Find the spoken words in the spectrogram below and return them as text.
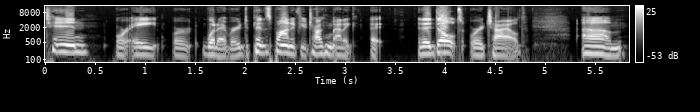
ten, or eight, or whatever. It depends upon if you're talking about a, a, an adult or a child. Um,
